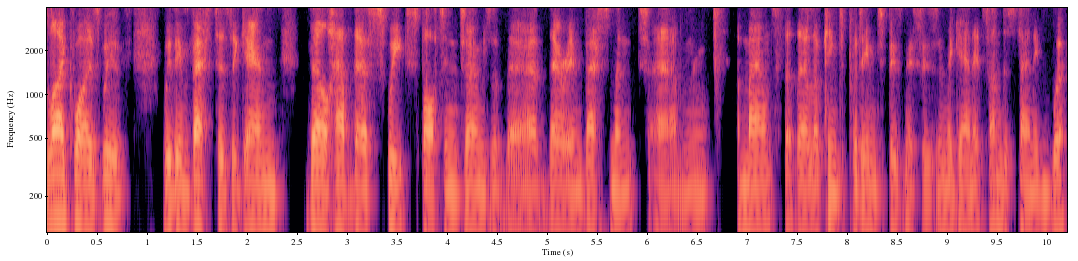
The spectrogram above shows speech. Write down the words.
likewise with, with investors, again, they'll have their sweet spot in terms of their, their investment um, amounts that they're looking to put into businesses. And again, it's understanding where,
